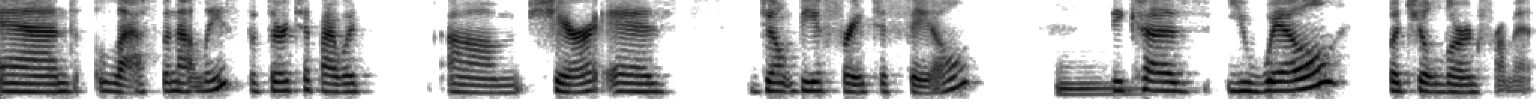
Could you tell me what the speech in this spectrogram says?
and last but not least, the third tip I would um, share is don't be afraid to fail mm. because you will, but you'll learn from it.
